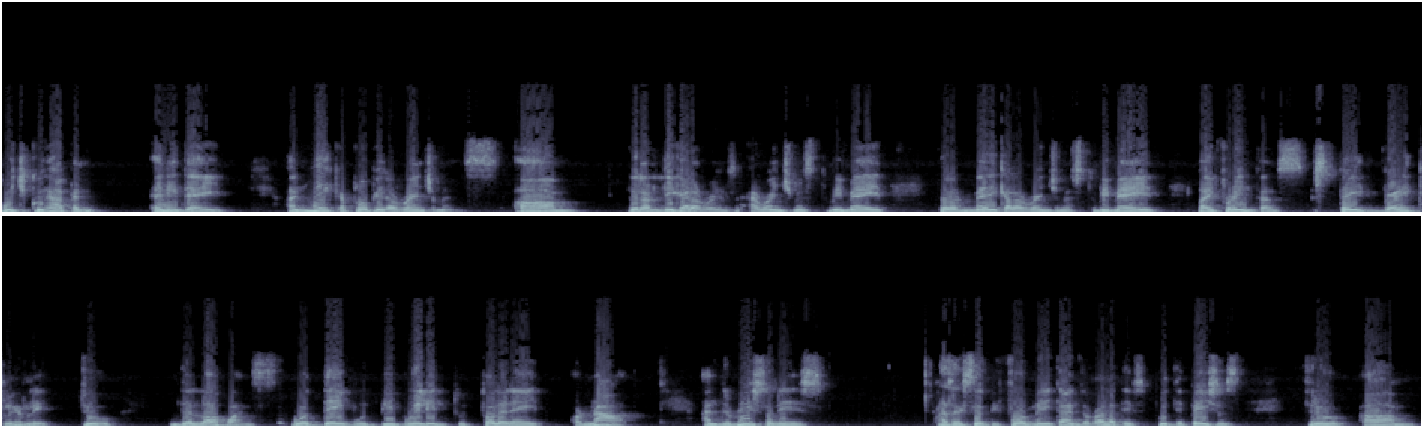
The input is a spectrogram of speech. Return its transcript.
which could happen any day, and make appropriate arrangements. Um, there are legal arrange- arrangements to be made, there are medical arrangements to be made. Like, for instance, state very clearly to the loved ones what they would be willing to tolerate or not. And the reason is, as I said before, many times the relatives put the patients through um,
